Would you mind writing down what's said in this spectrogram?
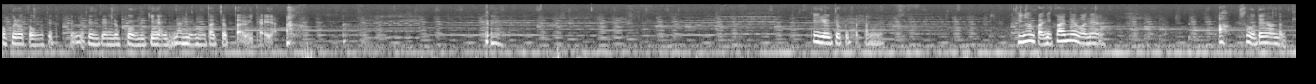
送ろうと思ってたのに全然録音できないで何年も経っちゃったみたいな。っていう曲だったのね。でなんか2回目はねあそうでなんだっけ。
